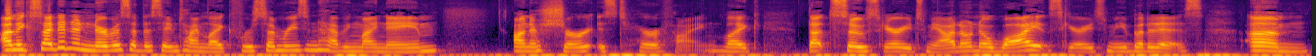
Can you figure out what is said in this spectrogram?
I'm excited and nervous at the same time. Like for some reason, having my name on a shirt is terrifying. Like that's so scary to me. I don't know why it's scary to me, but it is. Um,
